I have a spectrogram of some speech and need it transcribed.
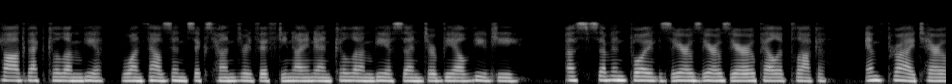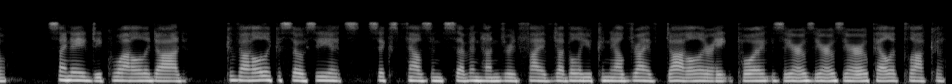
Hogback Columbia, 1659 and Columbia Center BLVD. US $7.000 Pella Placa. Empritero. Sine de Qualidad. Kovalik Associates, 6705 W Canal Drive, Dollar $8.000 Pella Placa.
